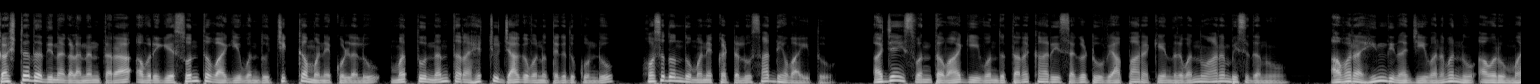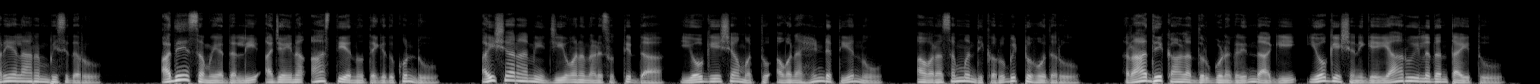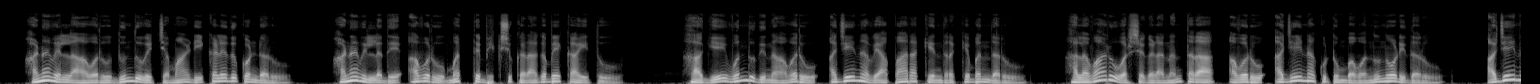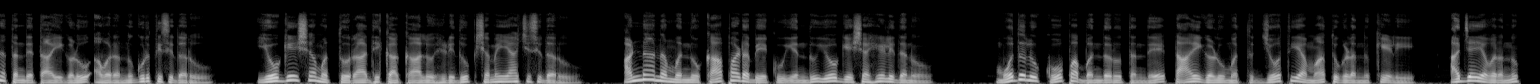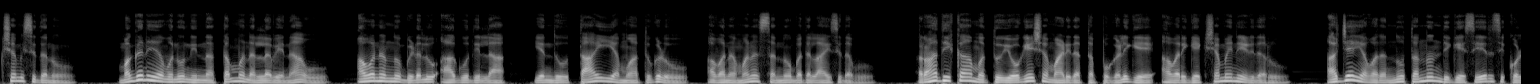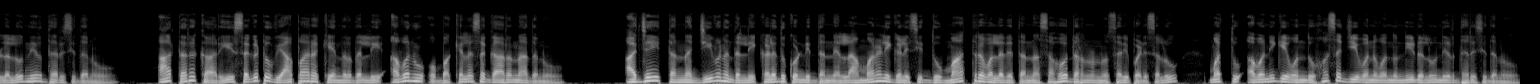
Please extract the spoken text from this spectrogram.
ಕಷ್ಟದ ದಿನಗಳ ನಂತರ ಅವರಿಗೆ ಸ್ವಂತವಾಗಿ ಒಂದು ಚಿಕ್ಕ ಮನೆ ಕೊಳ್ಳಲು ಮತ್ತು ನಂತರ ಹೆಚ್ಚು ಜಾಗವನ್ನು ತೆಗೆದುಕೊಂಡು ಹೊಸದೊಂದು ಮನೆ ಕಟ್ಟಲು ಸಾಧ್ಯವಾಯಿತು. ಅಜಯ್ ಸ್ವಂತವಾಗಿ ಒಂದು ತರಕಾರಿ ಸಗಟು ವ್ಯಾಪಾರ ಕೇಂದ್ರವನ್ನು ಆರಂಭಿಸಿದನು. ಅವರ ಹಿಂದಿನ ಜೀವನವನ್ನು ಅವರು ಮರೆಯಲಾರಂಭಿಸಿದರು. ಅದೇ ಸಮಯದಲ್ಲಿ ಅಜಯ್ನ ಆಸ್ತಿಯನ್ನು ತೆಗೆದುಕೊಂಡು ಐಷಾರಾಮಿ ಜೀವನ ನಡೆಸುತ್ತಿದ್ದ ಯೋಗೇಶ ಮತ್ತು ಅವನ ಹೆಂಡತಿಯನ್ನು ಅವರ ಸಂಬಂಧಿಕರು ಬಿಟ್ಟು ಹೋದರು. ರಾಧಿಕಾಳ ದುರ್ಗುಣಗಳಿಂದಾಗಿ ಯೋಗೇಶನಿಗೆ ಯಾರೂ ಇಲ್ಲದಂತಾಯಿತು. ಹಣವೆಲ್ಲ ಅವರು ದುಂದುವೆಚ್ಚ ಮಾಡಿ ಕಳೆದುಕೊಂಡರು. ಹಣವಿಲ್ಲದೆ ಅವರು ಮತ್ತೆ ಭಿಕ್ಷುಕರಾಗಬೇಕಾಯಿತು. ಹಾಗೆ ಒಂದು ದಿನ ಅವರು ಅಜೇನ ವ್ಯಾಪಾರ ಕೇಂದ್ರಕ್ಕೆ ಬಂದರು. ಹಲವಾರು ವರ್ಷಗಳ ನಂತರ ಅವರು ಅಜೇನ ಕುಟುಂಬವನ್ನು ನೋಡಿದರು. ಅಜೇನ ತಂದೆ ತಾಯಿಗಳು ಅವರನ್ನು ಗುರುತಿಸಿದರು. ಯೋಗೇಶ ಮತ್ತು ರಾಧಿಕಾ ಕಾಲು ಹಿಡಿದು ಕ್ಷಮೆಯಾಚಿಸಿದರು. ಅಣ್ಣ ನಮ್ಮನ್ನು ಕಾಪಾಡಬೇಕು ಎಂದು ಯೋಗೇಶ ಹೇಳಿದನು. ಮೊದಲು ಕೋಪ ಬಂದರೂ ತಂದೆ, ತಾಯಿಗಳು ಮತ್ತು ಜ್ಯೋತಿಯ ಮಾತುಗಳನ್ನು ಕೇಳಿ ಅಜಯ್ ಅವರನ್ನು ಕ್ಷಮಿಸಿದನು. ಮಗನೇ, ಅವನು ನಿನ್ನ ತಮ್ಮನಲ್ಲವೇ ನಾವು, ಅವನನ್ನು ಬಿಡಲು ಆಗುವುದಿಲ್ಲ ಎಂದು ತಾಯಿಯ ಮಾತುಗಳು ಅವನ ಮನಸ್ಸನ್ನು ಬದಲಾಯಿಸಿದವು. ರಾಧಿಕಾ ಮತ್ತು ಯೋಗೇಶ ಮಾಡಿದ ತಪ್ಪುಗಳಿಗೆ ಅವರಿಗೆ ಕ್ಷಮೆ ನೀಡಿದರು. ಅಜಯ್ ಅವರನ್ನು ತನ್ನೊಂದಿಗೆ ಸೇರಿಸಿಕೊಳ್ಳಲು ನಿರ್ಧರಿಸಿದನು. ಆ ತರಕಾರಿ ಸಗಟು ವ್ಯಾಪಾರ ಕೇಂದ್ರದಲ್ಲಿ ಅವನು ಒಬ್ಬ ಕೆಲಸಗಾರನಾದನು. ಅಜಯ್ ತನ್ನ ಜೀವನದಲ್ಲಿ ಕಳೆದುಕೊಂಡಿದ್ದನ್ನೆಲ್ಲ ಮರಳಿ ಗಳಿಸಿದ್ದು ಮಾತ್ರವಲ್ಲದೆ ತನ್ನ ಸಹೋದರನನ್ನು ಸರಿಪಡಿಸಲು ಮತ್ತು ಅವನಿಗೆ ಒಂದು ಹೊಸ ಜೀವನವನ್ನು ನೀಡಲು ನಿರ್ಧರಿಸಿದನು.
